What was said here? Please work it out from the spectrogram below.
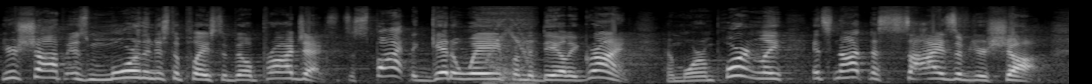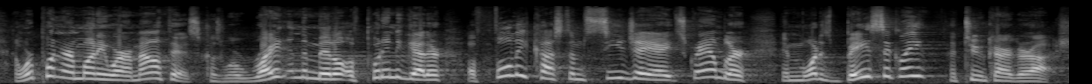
your shop is more than just a place to build projects. It's a spot to get away from the daily grind. And more importantly, it's not the size of your shop. And we're putting our money where our mouth is because we're right in the middle of putting together a fully custom CJ8 Scrambler in what is basically a two-car garage.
